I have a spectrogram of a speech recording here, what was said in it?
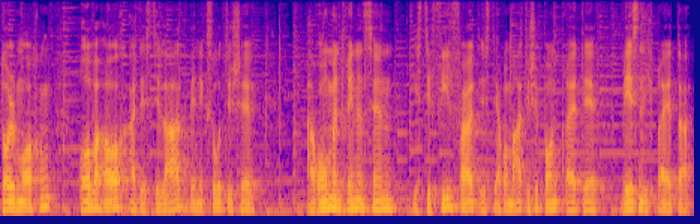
toll machen, aber auch ein Destillat, wenn exotische Aromen drinnen sind, ist die Vielfalt, ist die aromatische Bandbreite wesentlich breiter.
